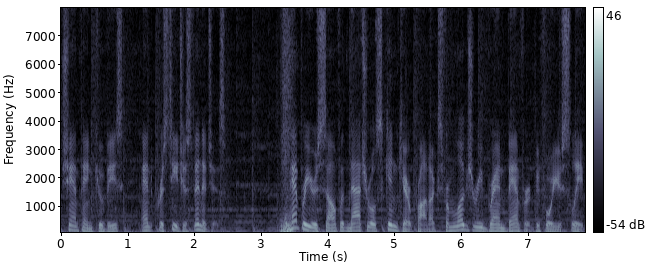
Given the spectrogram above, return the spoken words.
champagne cuvées, and prestigious vintages. Pamper yourself with natural skincare products from luxury brand Bamford before you sleep.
